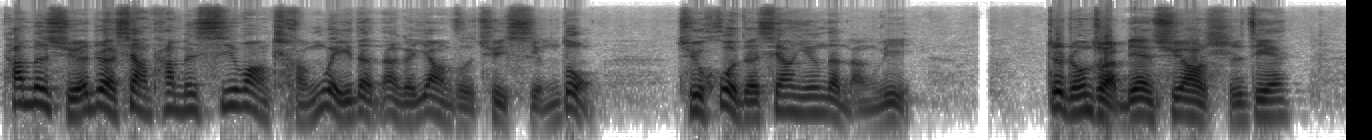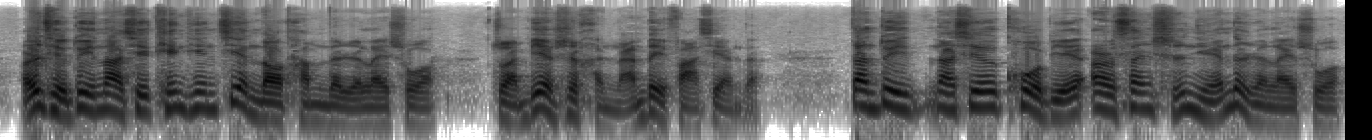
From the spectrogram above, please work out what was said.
他们学着像他们希望成为的那个样子去行动，去获得相应的能力。这种转变需要时间，而且对那些天天见到他们的人来说，转变是很难被发现的。但对那些阔别二三十年的人来说，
